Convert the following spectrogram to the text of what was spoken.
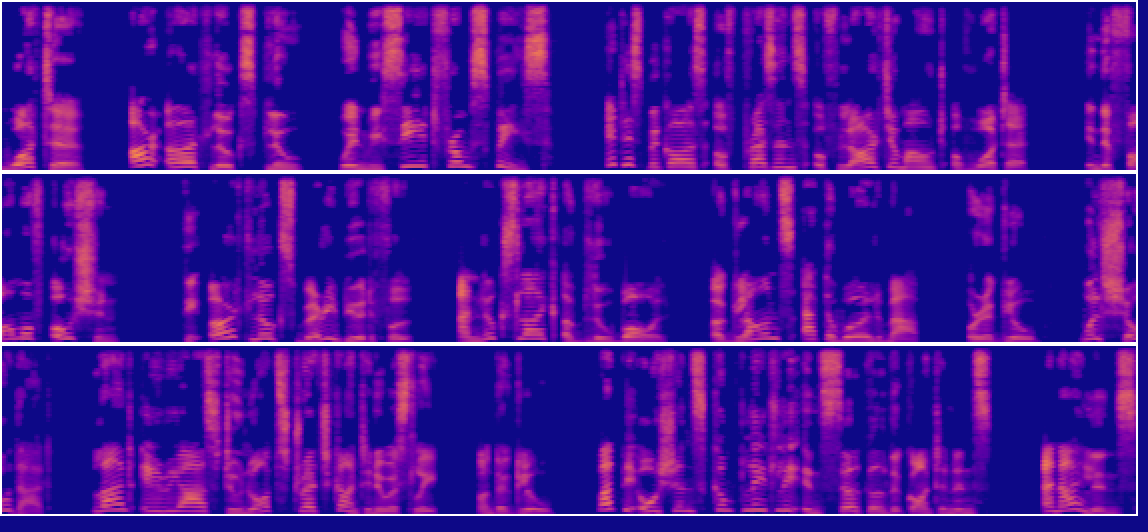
Water. Our Earth looks blue when we see it from space. It is because of presence of large amount of water in the form of ocean. The Earth looks very beautiful and looks like a blue ball. A glance at the world map or a globe will show that land areas do not stretch continuously on the globe, but the oceans completely encircle the continents and islands.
